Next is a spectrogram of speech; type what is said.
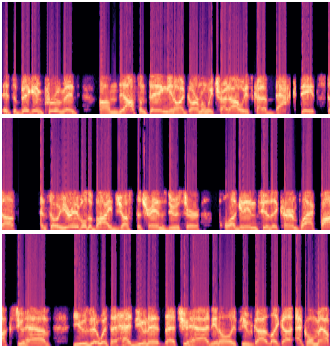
it's a big improvement. Um, the awesome thing, you know, at Garmin, we try to always kind of backdate stuff. And so you're able to buy just the transducer, plug it into the current black box you have, use it with a head unit that you had. You know, if you've got like a EchoMap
